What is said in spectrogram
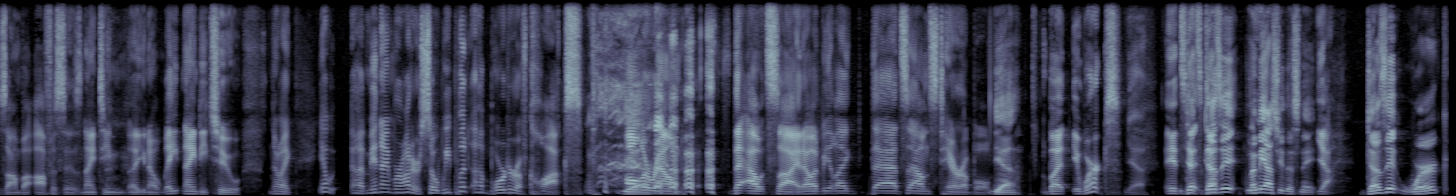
Zomba offices, nineteen, uh, you know, late '92, they're like. Yeah, uh, Midnight Marauders. So we put a border of clocks all around the outside. I would be like, that sounds terrible, yeah. but it works. Yeah. It's, D- it's got- does it? Let me ask you this, Nate. Yeah. Does it work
